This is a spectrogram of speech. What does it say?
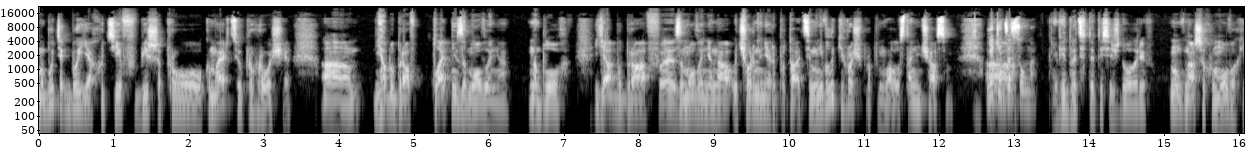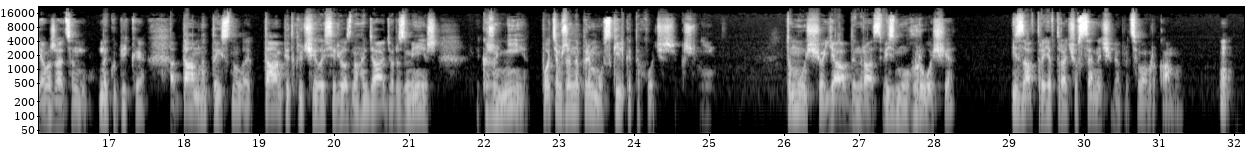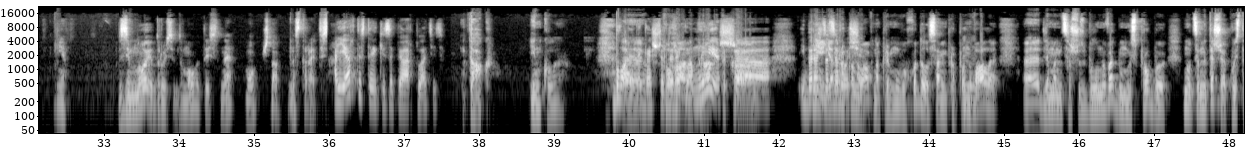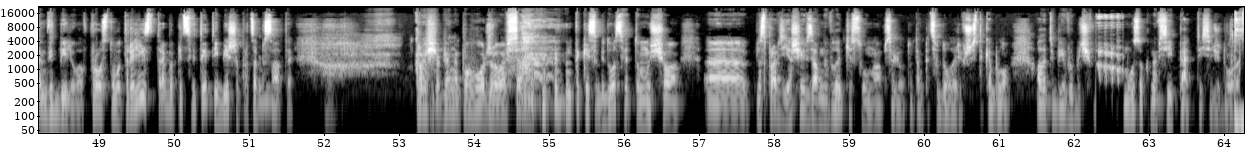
Мабуть, якби я хотів більше про комерцію, про гроші, я би брав платні замовлення. На блог я би брав е, замовлення на очорнення репутації. Мені великі гроші пропонували останнім часом. Які це суми? від 20 тисяч доларів. Ну, в наших умовах я вважаю, це не копійки. А там натиснули, там підключили серйозного дядю, розумієш? Я кажу, ні. Потім вже напряму, скільки ти хочеш? Я кажу, ні. Тому що я один раз візьму гроші, і завтра я втрачу все, на чим я працював роками. Ну, ні. Зі мною, друзі, домовитись не можна, не старайтесь. А є артисти, які за піар платять? Так, інколи. Буває Е, таке, що ти рекламуєш практика. е, і береш Ні, за я не пропонував напряму. Виходили, самі пропонували. Е, Для мене це щось було нове. Думаю, спробую. Ну, це не те, що якось там відбілював. Просто от реліз треба підсвітити і більше про це писати. Краще б я не погоджувався. Такий собі досвід, тому що е, насправді я ще й взяв невеликі суми, абсолютно там 500 доларів, щось таке було. Але тобі вибачив мозок на всі 5 тисяч доларів.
